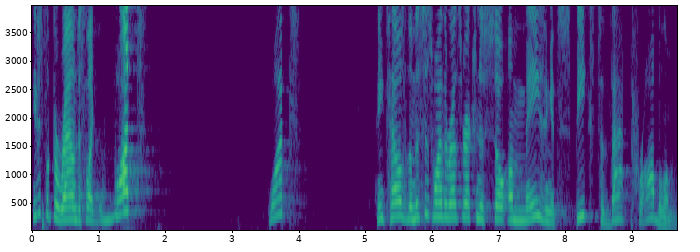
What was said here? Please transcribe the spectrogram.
You just look around, just like, what? What? And he tells them this is why the resurrection is so amazing. It speaks to that problem.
